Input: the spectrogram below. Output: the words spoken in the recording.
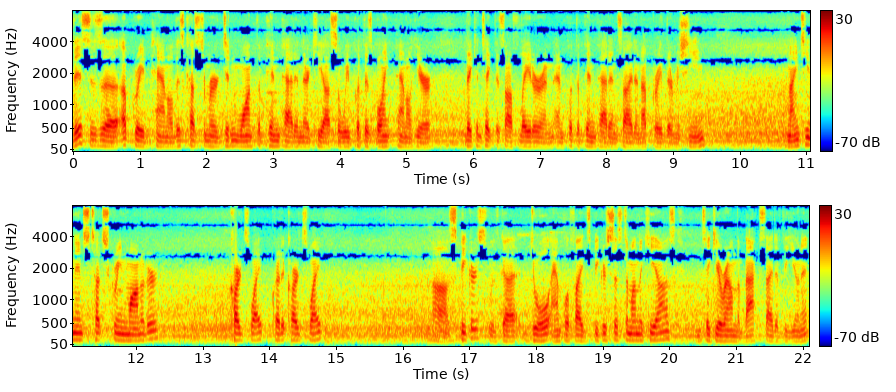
This is an upgrade panel. This customer didn't want the pin pad in their kiosk, so we put this blank panel here. They can take this off later and, and put the pin pad inside and upgrade their machine. 19 inch touchscreen monitor, card swipe, credit card swipe. Uh, speakers, we've got dual amplified speaker system on the kiosk. I'll take you around the back side of the unit.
